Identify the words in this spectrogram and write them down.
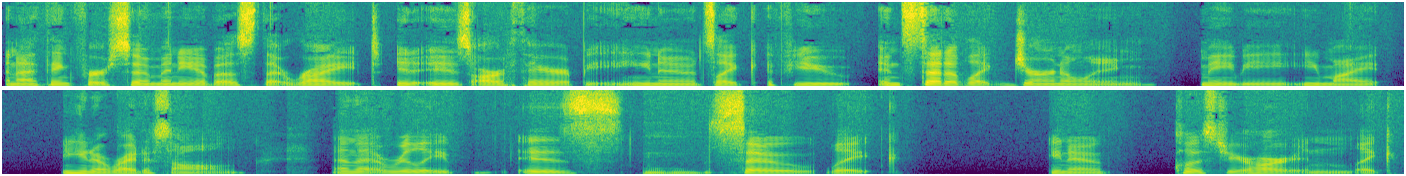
and I think for so many of us that write, it is our therapy. You know, it's like if you, instead of like journaling, maybe you might, you know, write a song. And that really is so like you know close to your heart and like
